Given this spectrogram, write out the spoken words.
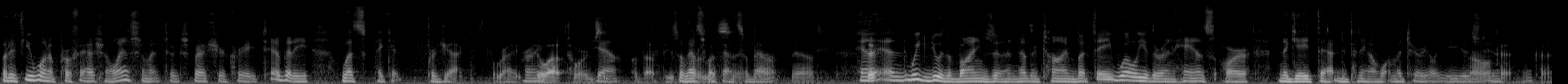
But if you want a professional instrument to express your creativity, let's make it project. Right. Right. Go out towards Yeah. the, people. So that's what that's listening. Yeah, about. Yeah. And, and we can do the bindings at another time, but they will either enhance or negate that depending on what material you use. Oh, too. okay, okay.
